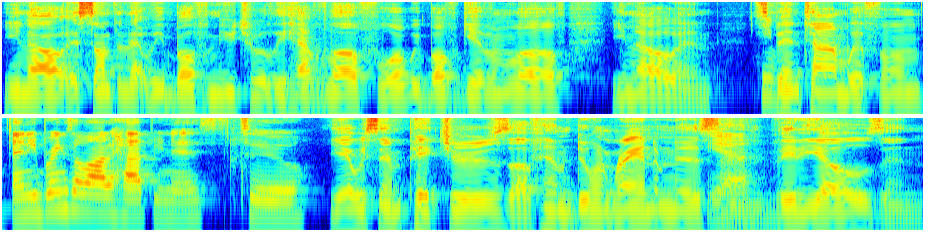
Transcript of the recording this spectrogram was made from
You know, it's something that we both mutually have love for. We both give him love, you know, and spend time with him. And he brings a lot of happiness to Yeah, we send pictures of him doing randomness Yeah. and videos and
